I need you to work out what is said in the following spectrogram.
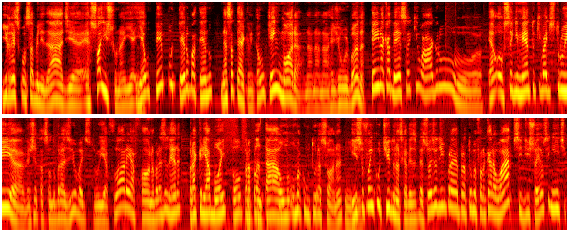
irresponsabilidade, é, é, só isso, né? E, é, e é o tempo inteiro batendo nessa tecla. Então, quem mora na, na, na, região urbana tem na cabeça que o agro é o segmento que vai destruir a vegetação do Brasil, vai destruir a flora e a fauna brasileira para criar boi ou para plantar uma, uma, cultura só, né? Uhum. Isso foi incutido nas cabeças das pessoas. Eu digo para a turma, eu falo, cara, o ápice disso aí é o seguinte:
